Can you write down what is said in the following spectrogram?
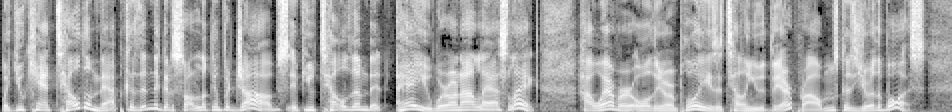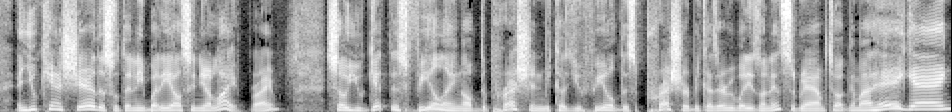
but you can't tell them that because then they're going to start looking for jobs. If you tell them that hey, we're on our last leg. However, all your employees are telling you their problems because you're the boss, and you can't share this with anybody else in your life, right? So you get this feeling of depression because you feel this pressure because everybody's on Instagram talking about hey gang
